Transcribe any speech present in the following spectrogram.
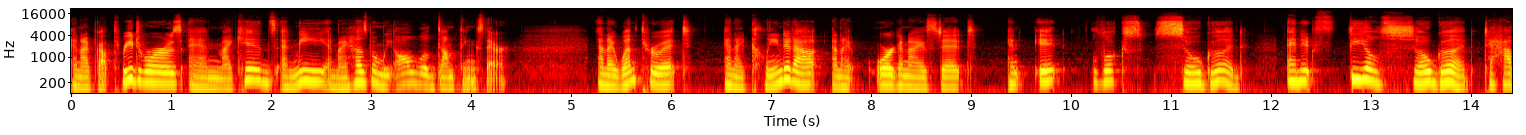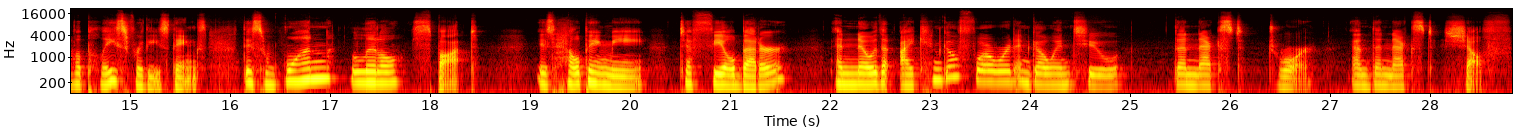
And I've got three drawers, and my kids, and me, and my husband, we all will dump things there. And I went through it and I cleaned it out and I organized it, and it looks so good. And it feels so good to have a place for these things. This one little spot is helping me to feel better and know that I can go forward and go into the next drawer and the next shelf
